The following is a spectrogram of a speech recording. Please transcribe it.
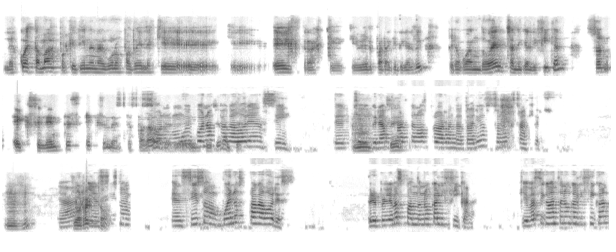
les cuesta más porque tienen algunos papeles que, extras que, ver para que te califiquen, pero cuando entran y califican, son excelentes, excelentes pagadores. Son muy buenos pagadores en sí. De hecho, mm, gran parte de nuestros arrendatarios son extranjeros. Correcto. en sí son buenos pagadores, pero el problema es cuando no califican, que básicamente no califican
